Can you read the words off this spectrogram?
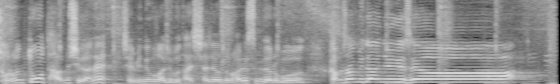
저는 또 다음 시간에 재밌는 거 가지고 다시 찾아오도록 하겠습니다, 여러분. 감사합니다. 안녕히 계세요.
